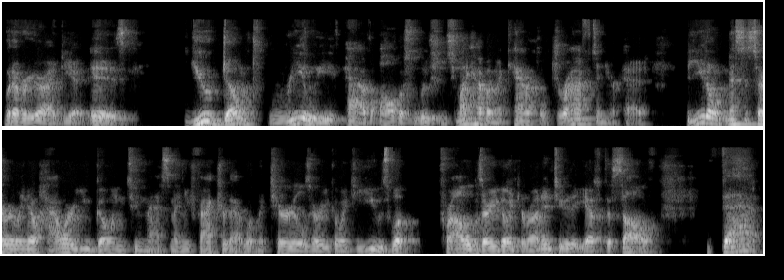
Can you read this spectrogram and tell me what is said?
whatever your idea is you don't really have all the solutions. You might have a mechanical draft in your head you don't necessarily know how are you going to mass manufacture that what materials are you going to use what problems are you going to run into that you have to solve that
